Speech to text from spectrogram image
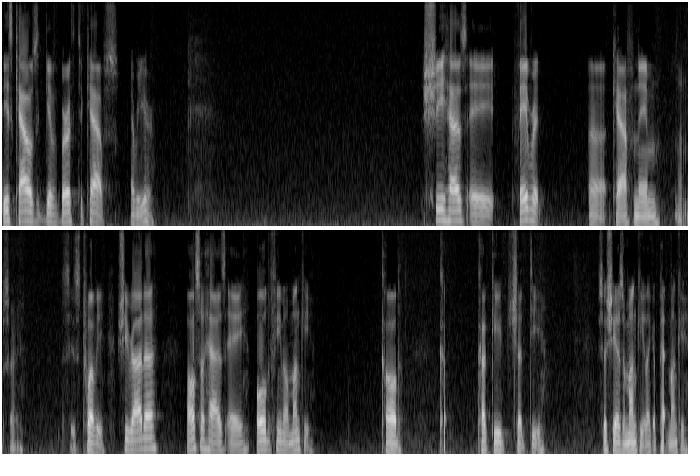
These cows give birth to calves every year. She has a favorite uh, calf named, I'm sorry, this is Radha also has a old female monkey called Kaki Chatti. So she has a monkey, like a pet monkey.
